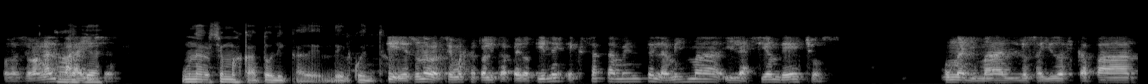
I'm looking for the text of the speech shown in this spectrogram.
O se van al ah, paraíso. Una versión más católica del cuento. Sí, es una versión más católica, pero tiene exactamente la misma hilación de hechos. Un animal los ayuda a escapar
